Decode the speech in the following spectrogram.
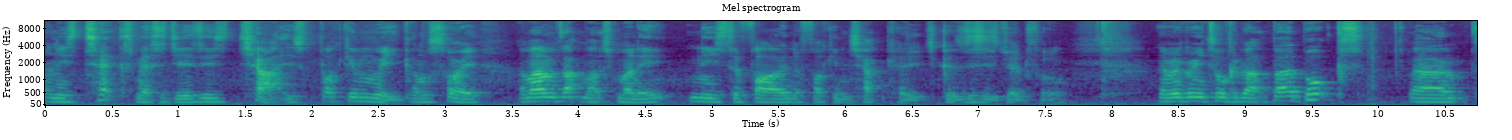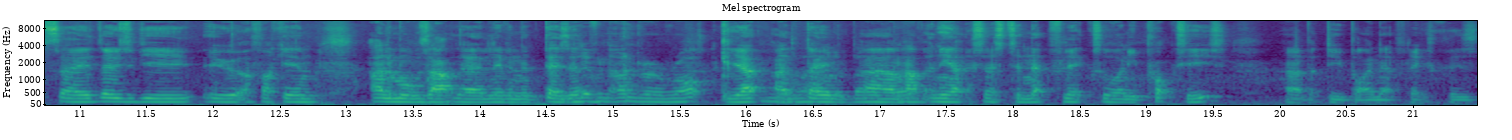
and his text messages, his chat is fucking weak. I'm sorry, a man with that much money needs to find a fucking chat coach because this is dreadful. Then we're going to talk about Bird Box. Um, so those of you who are fucking animals out there and live in the desert, Living under a rock. yeah, and don't um, have any access to Netflix or any proxies, uh, but do buy Netflix because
